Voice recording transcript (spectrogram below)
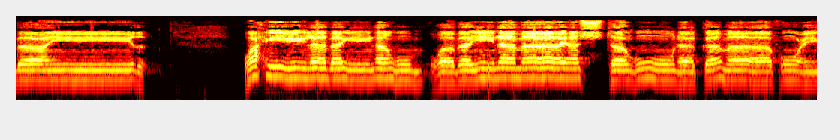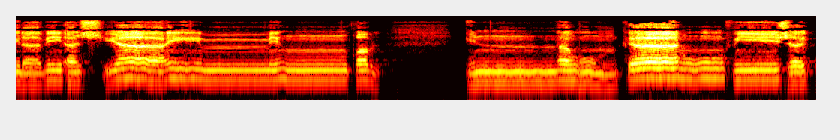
بعيد. وحيل بينهم وبين ما يشتهون كما فعل باشياعهم من قبل. إنهم كانوا في شك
